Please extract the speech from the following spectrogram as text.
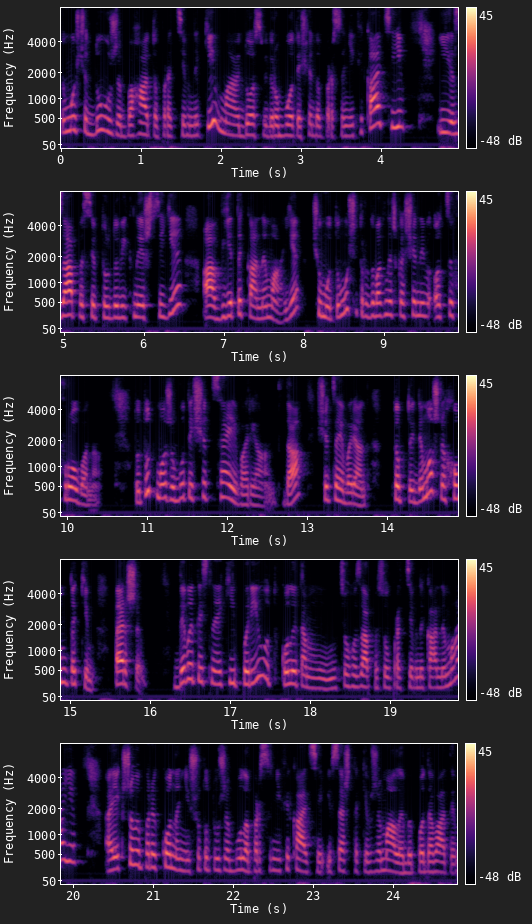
тому що дуже багато працівників мають досвід роботи ще до персоніфікації, і записи в трудовій книжці є, а в ЄТК немає. Чому? Тому що трудова книжка ще не оцифрована. То тут може бути ще цей варіант. Да? Ще цей варіант. Тобто йдемо шляхом таким. Перше. Дивитись на який період, коли там цього запису у працівника немає. А якщо ви переконані, що тут вже була персоніфікація і все ж таки вже мали би подавати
